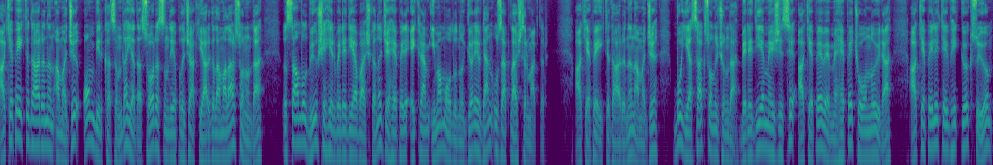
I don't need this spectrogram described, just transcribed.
AKP iktidarının amacı 11 Kasım'da ya da sonrasında yapılacak yargılamalar sonunda İstanbul Büyükşehir Belediye Başkanı CHP'li Ekrem İmamoğlu'nu görevden uzaklaştırmaktır. AKP iktidarının amacı bu yasak sonucunda belediye meclisi AKP ve MHP çoğunluğuyla AKP'li Tevfik Göksu'yu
